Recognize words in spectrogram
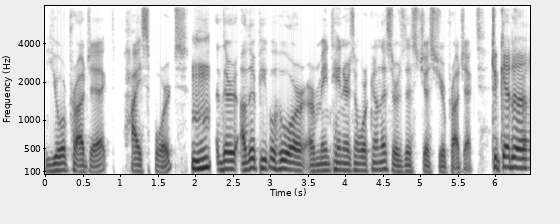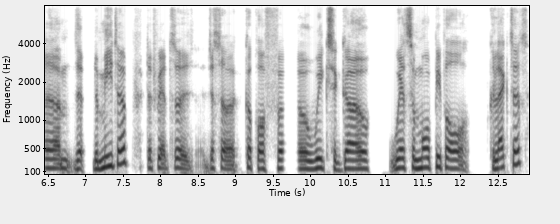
your project, PySport. Mm-hmm. Are there other people who are, are maintainers and working on this, or is this just your project? To get um, the, the meetup that we had uh, just a couple of uh, weeks ago, we had some more people collected,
